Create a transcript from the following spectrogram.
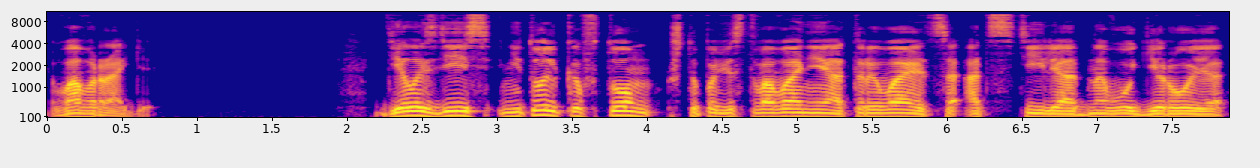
Во враге. Дело здесь не только в том, что повествование отрывается от стиля одного героя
